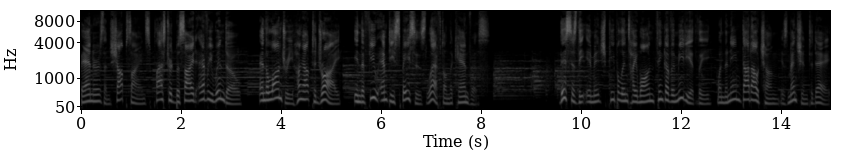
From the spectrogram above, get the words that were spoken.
banners and shop signs plastered beside every window, and the laundry hung out to dry in the few empty spaces left on the canvas. This is the image people in Taiwan think of immediately when the name Dadaocheng is mentioned today.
